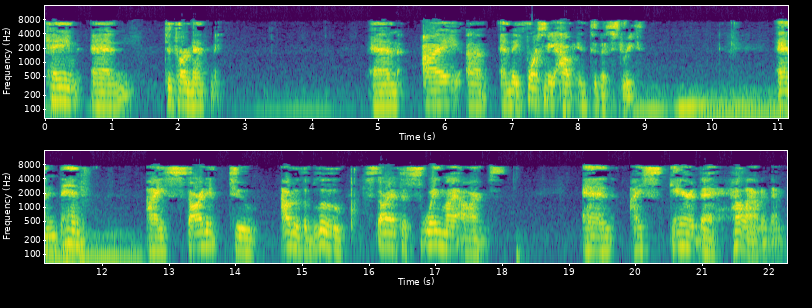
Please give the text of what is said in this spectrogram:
came and to torment me. And I, uh, and they forced me out into the street. And then I started to, out of the blue, started to swing my arms. And I scared the hell out of them.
